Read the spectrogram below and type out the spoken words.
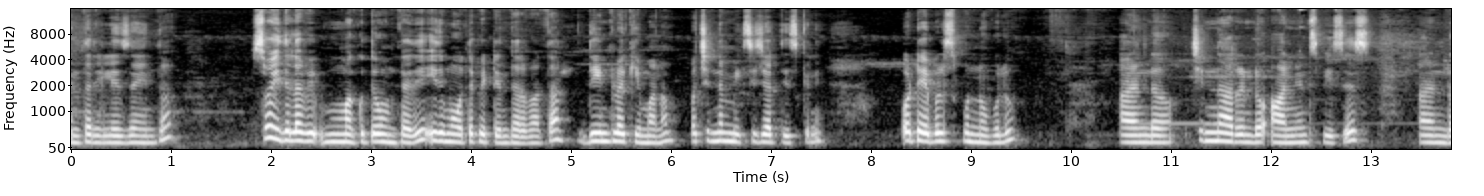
ఎంత రిలీజ్ అయిందో. సో ఇది ఇలా మగ్గుతూ ఉంటుంది. ఇది మూత పెట్టిన తర్వాత దీంట్లోకి మనం ఒక చిన్న మిక్సీ జార్ తీసుకుని ఓ టేబుల్ స్పూన్ నువ్వులు అండ్ చిన్న రెండు ఆనియన్స్ పీసెస్ అండ్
